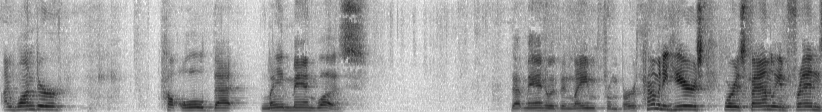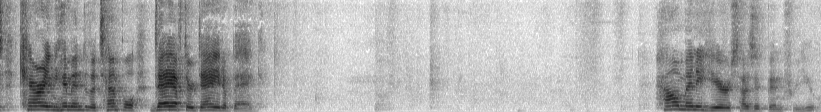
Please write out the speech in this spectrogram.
I wonder how old that lame man was. That man who had been lame from birth. How many years were his family and friends carrying him into the temple day after day to beg? How many years has it been for you?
